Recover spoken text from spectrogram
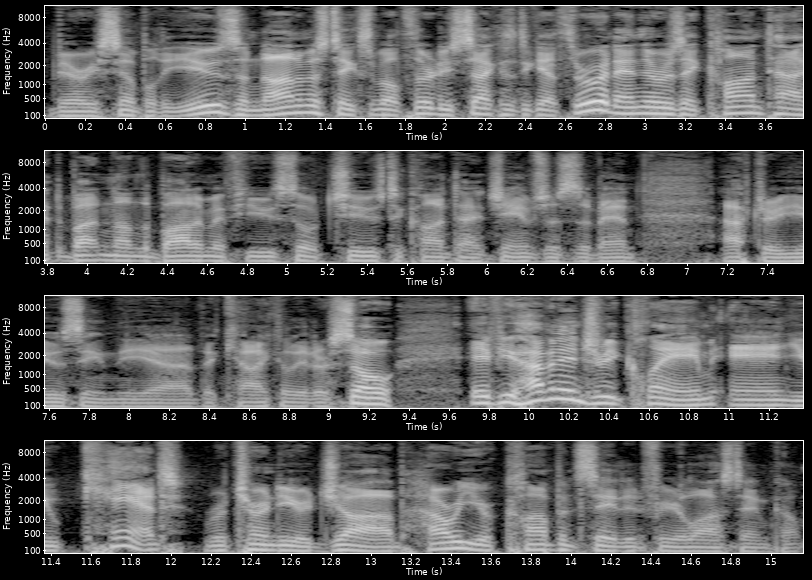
Very simple to use. Anonymous takes about 30 seconds to get through it, and there is a contact button on the bottom if you so choose to contact James or Savannah after using the uh, the calculator. So, if you have an injury claim and you can't return to your job, how are you compensated for your lost income?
